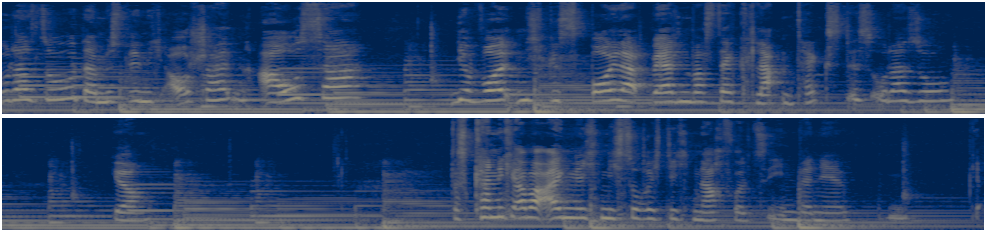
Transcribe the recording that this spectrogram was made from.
oder so. Da müsst ihr nicht ausschalten. Außer ihr wollt nicht gespoilert werden, was der Klappentext ist oder so. Ja. Das kann ich aber eigentlich nicht so richtig nachvollziehen, wenn ihr. Ja.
